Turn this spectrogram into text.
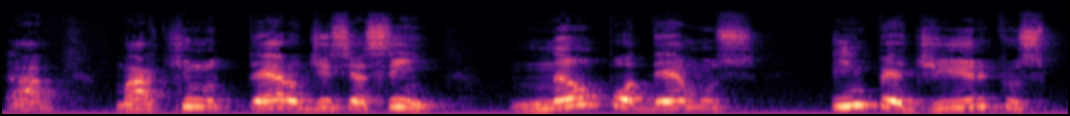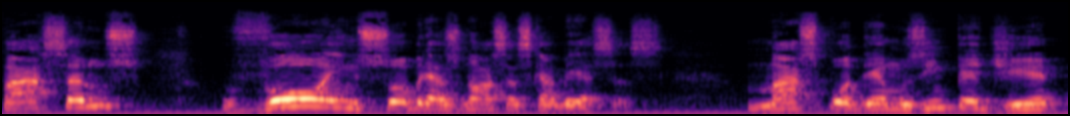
tá? Martinho Lutero disse assim: "Não podemos impedir que os pássaros voem sobre as nossas cabeças, mas podemos impedir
